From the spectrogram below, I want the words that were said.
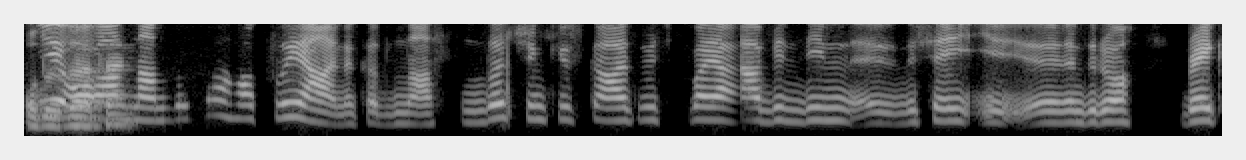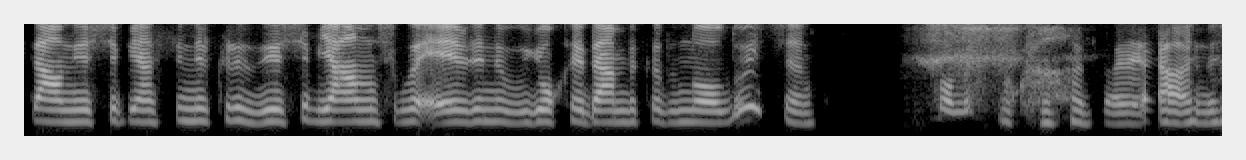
O da zaten... o anlamda da haklı yani kadın aslında. Çünkü Scarlet Witch bayağı bildiğin e, şey e, nedir o breakdown yaşayıp yani sinir krizi yaşayıp yanlışlıkla evreni yok eden bir kadın olduğu için. Sonuç bu kadar yani.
